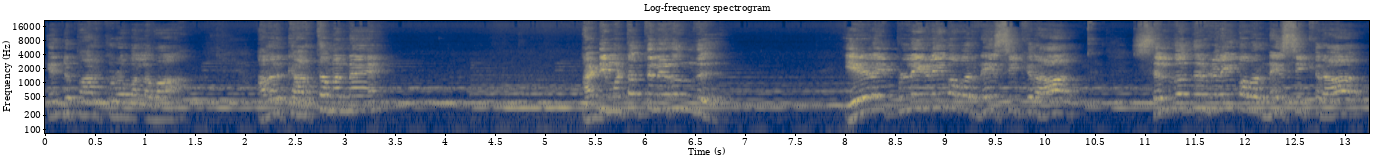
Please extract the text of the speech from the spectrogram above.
என்று பார்க்கிறோம் அல்லவா? அதற்கு அர்த்தம் என்ன? அடிமட்டத்திலிருந்து ஏழை பிள்ளைகளையும் அவர் நேசிக்கிறார் செல்வந்தர்களையும் அவர் நேசிக்கிறார்.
